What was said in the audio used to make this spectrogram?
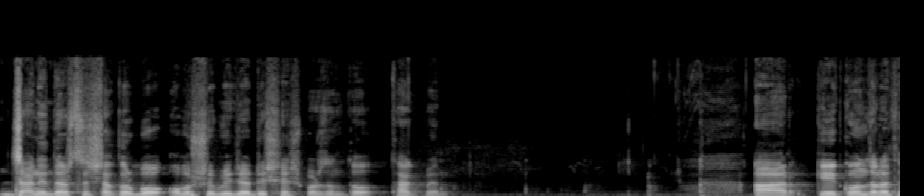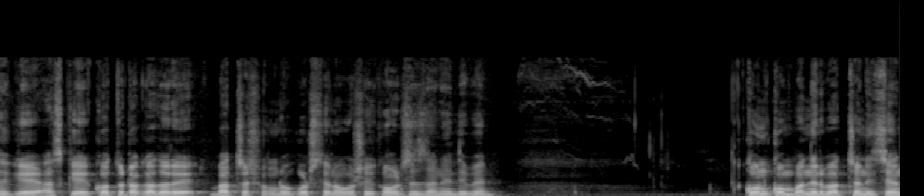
জানিয়ে দেওয়ার চেষ্টা করব। অবশ্যই ভিডিওটি শেষ পর্যন্ত থাকবেন। আর কে কোন জেলা থেকে আজকে কত টাকা দরে বাচ্চা সংগ্রহ করছেন অবশ্যই কমেন্টসে জানিয়ে দিবেন। কোন কোম্পানির বাচ্চা নিছেন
